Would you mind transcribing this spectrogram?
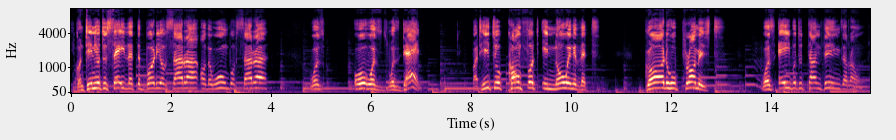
He continued to say that the body of Sarah or the womb of Sarah was or was was dead. But he took comfort in knowing that God who promised was able to turn things around.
